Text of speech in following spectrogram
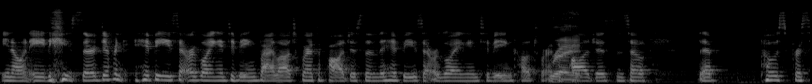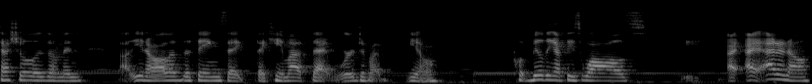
you know, in 80s. There are different hippies that were going into being biological anthropologists and the hippies that were going into being cultural right. anthropologists. And so the post processualism and, uh, you know, all of the things that, that came up that were, you know, building up these walls. I, I, I don't know.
